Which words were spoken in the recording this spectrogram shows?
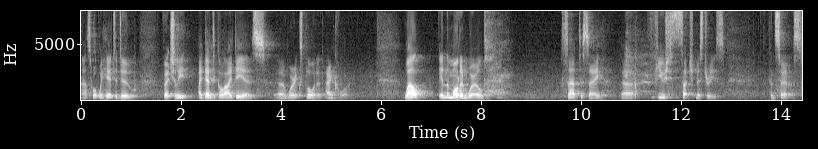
That's what we're here to do. Virtually identical ideas uh, were explored at Angkor. Well, in the modern world, sad to say, uh, few such mysteries concern us.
